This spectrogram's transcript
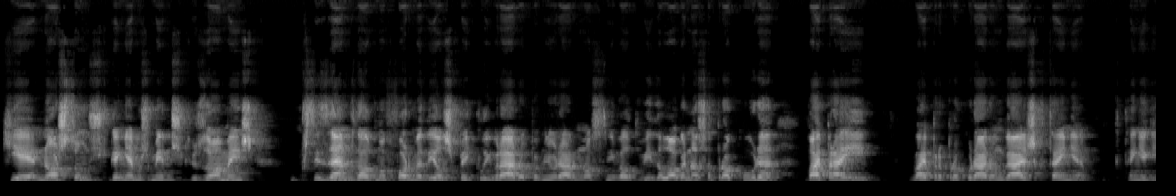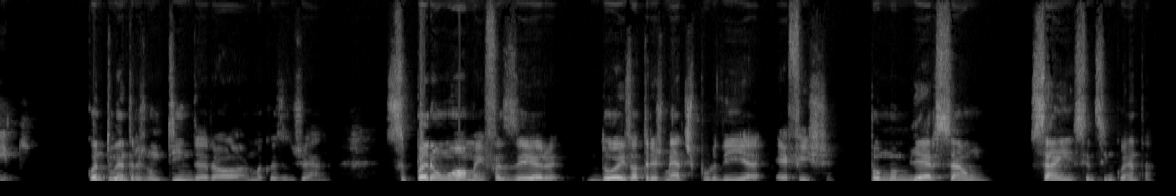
que é nós somos, ganhamos menos que os homens, precisamos de alguma forma deles para equilibrar ou para melhorar o nosso nível de vida, logo a nossa procura vai para aí, vai para procurar um gajo que tenha, que tenha guito. Quando tu entras num Tinder ou numa coisa do género, se para um homem fazer 2 ou 3 metros por dia é fixe, para uma mulher são 100, 150.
